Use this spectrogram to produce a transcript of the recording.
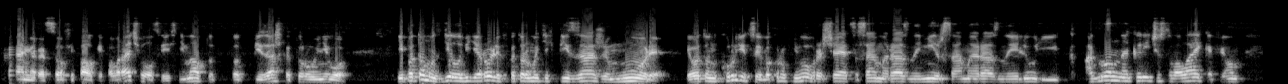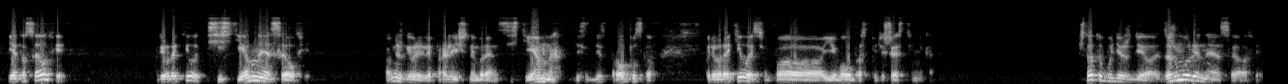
камерой селфи-палкой поворачивался и снимал тот, тот пейзаж, который у него. И потом он сделал видеоролик, в котором этих пейзажей море. И вот он крутится, и вокруг него вращается самый разный мир, самые разные люди, и огромное количество лайков. И, он, и это селфи превратилось в системное селфи. Помнишь, говорили про личный бренд? Системно, без, без пропусков. Превратилось в его образ путешественника. Что ты будешь делать? Зажмуренное селфи,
